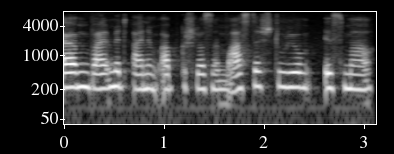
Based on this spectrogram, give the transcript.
ähm, weil mit einem abgeschlossenen Masterstudium ist man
